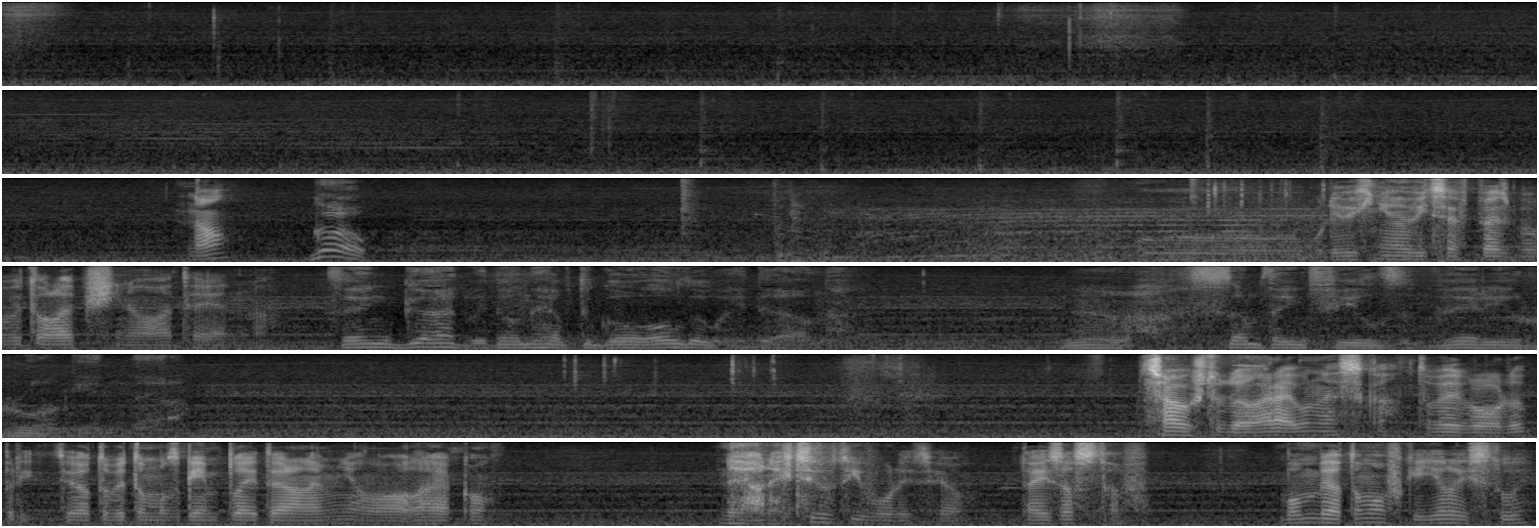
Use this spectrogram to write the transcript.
No, Go. Uh, kdybych měl více FPS, bylo by to lepší, no a to je jedno. Thank God we don't have to go all the way down. No, something feels very wrong in there. Třeba už to dohraju dneska, to by bylo dobrý, tyjo, to by to moc gameplay teda nemělo, ale jako... Ne, já nechci do té vody, jo. Tady zastav. Bomby atomovky, dělej, stůj.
